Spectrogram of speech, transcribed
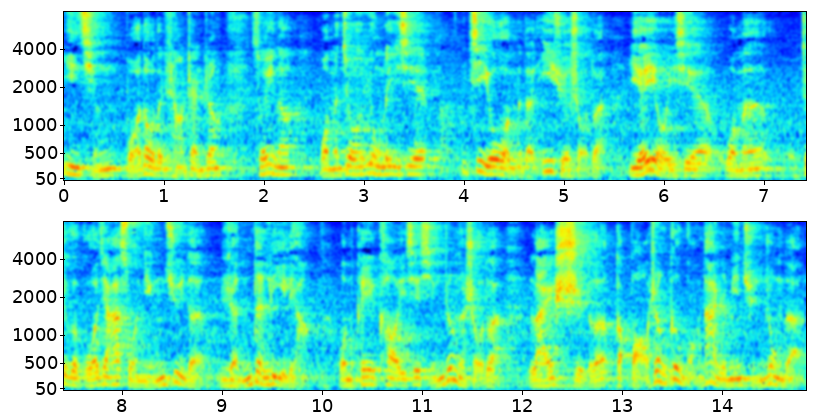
疫情搏斗的这场战争。所以呢，我们就用了一些既有我们的医学手段，也有一些我们这个国家所凝聚的人的力量。我们可以靠一些行政的手段来使得保证更广大人民群众的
